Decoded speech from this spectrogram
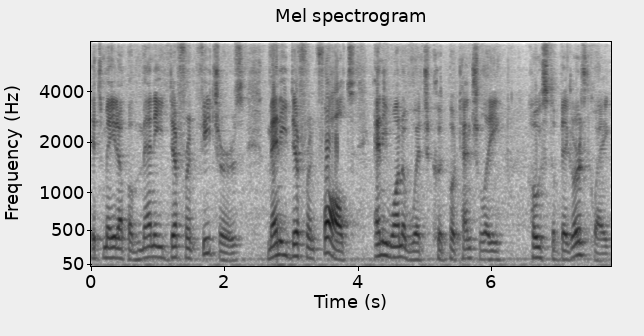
it's made up of many different features, many different faults, any one of which could potentially host a big earthquake.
